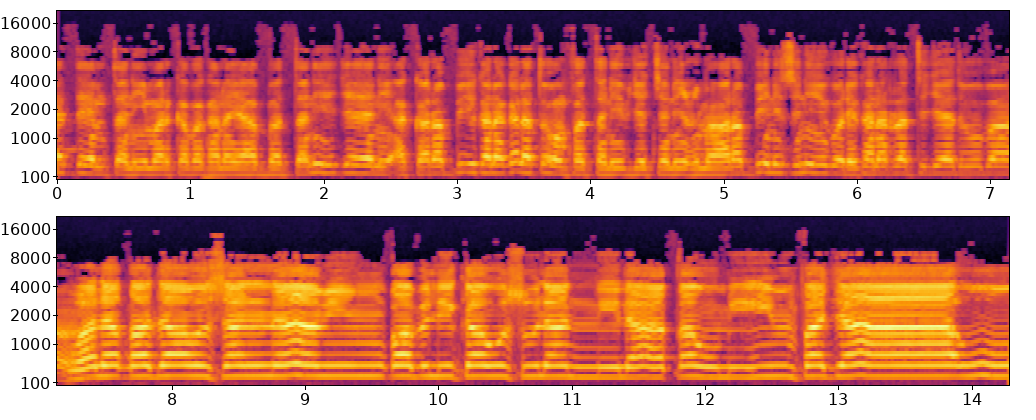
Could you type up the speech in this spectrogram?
قد ديمتني مركبة كان يابتني جيني أكا ربي كان قلتهم فتني جتشا نعما ربي نسني قد كان الرت جدوبا ولقد أرسلنا من قبلك رسلا إلى قومهم فجاءوهم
